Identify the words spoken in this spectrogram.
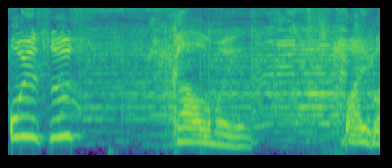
Oyunsuz kalmayın. Bay bay.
